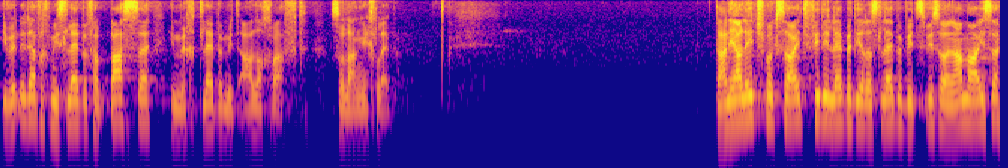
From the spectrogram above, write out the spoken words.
ich will nicht einfach mein Leben verpassen, ich möchte leben mit aller Kraft, solange ich lebe. Da habe ich auch letztes Mal gesagt, viele leben ihr Leben wie so eine Ameise.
